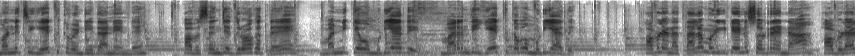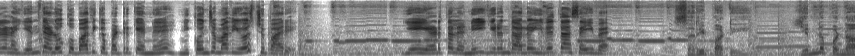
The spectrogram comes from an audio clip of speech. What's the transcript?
மன்னிச்சு ஏத்துக்க வேண்டியதானேன்னு. அவ செஞ்ச துரோகத்தை மன்னிக்கவும் முடியாது மறந்து ஏத்துக்கவும் முடியாது. அவளை நான் தலை முழுகிட்டேன்னு சொல்றேன்னா அவளால நான் எந்த அளவுக்கு பாதிக்கப்பட்டிருக்கேன்னு நீ கொஞ்சமாவது யோசிச்சு பாரு. என் இடத்துல நீ இருந்தாலும் இதைத்தான் செய்வ. சரி பாட்டி என்ன பண்ணா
